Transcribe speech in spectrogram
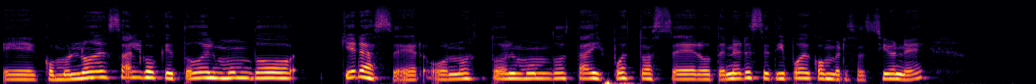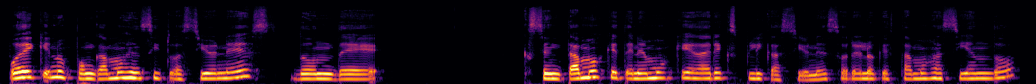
eh, como no es algo que todo el mundo quiere hacer o no todo el mundo está dispuesto a hacer o tener ese tipo de conversaciones, puede que nos pongamos en situaciones donde sentamos que tenemos que dar explicaciones sobre lo que estamos haciendo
